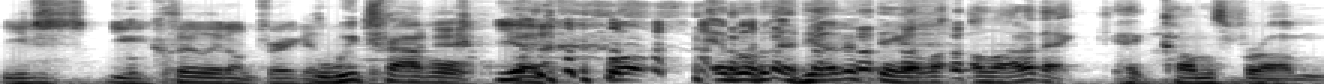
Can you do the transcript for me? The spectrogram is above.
You just you clearly don't drink as we travel. Yeah. like, well, and the the other thing, a lot, a lot of that comes from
